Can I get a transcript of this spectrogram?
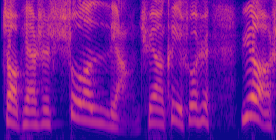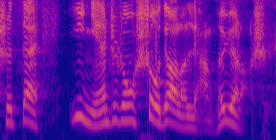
照片是瘦了两圈啊，可以说是约老师在一年之中瘦掉了两个约老师。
